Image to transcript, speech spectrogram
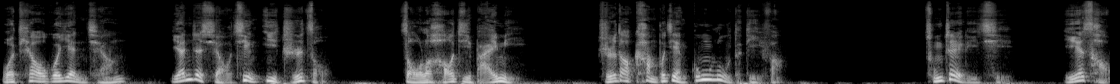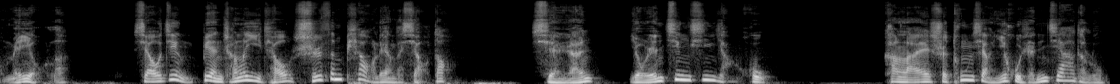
我跳过堰墙，沿着小径一直走，走了好几百米，直到看不见公路的地方。从这里起，野草没有了，小径变成了一条十分漂亮的小道，显然有人精心养护。看来是通向一户人家的路。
